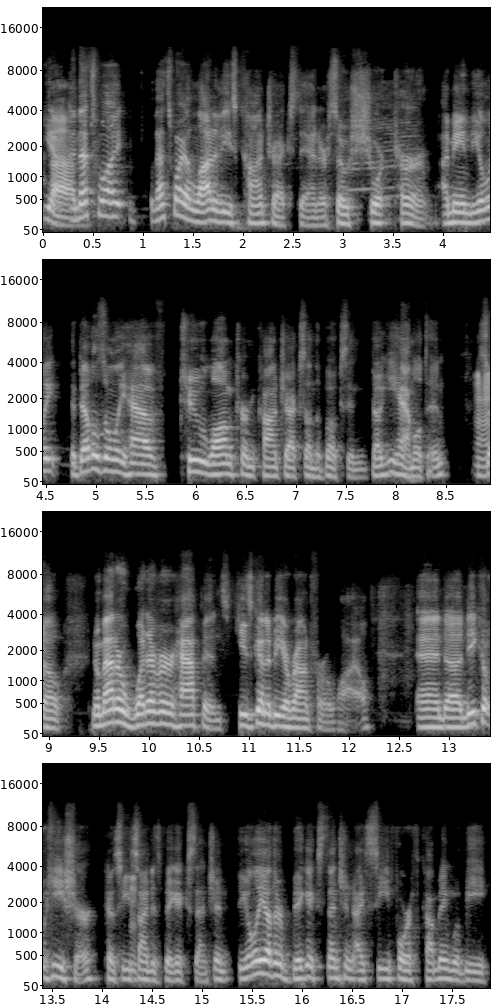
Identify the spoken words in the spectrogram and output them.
Yeah, Um, and that's why that's why a lot of these contracts, Dan, are so short term. I mean, the only the Devils only have two long term contracts on the books in Dougie Hamilton. Mhm. So no matter whatever happens, he's going to be around for a while. And uh, Nico Hischier, because he Hmm. signed his big extension. The only other big extension I see forthcoming would be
